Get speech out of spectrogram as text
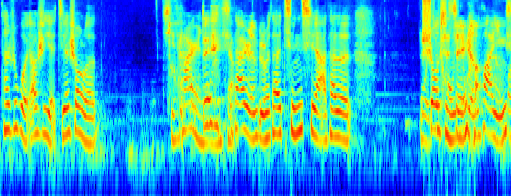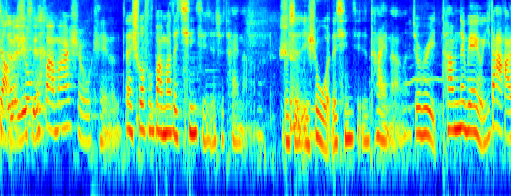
他如果要是也接受了其他人对其他人，比如说他的亲戚啊，他的受同文化影响的这些，说服爸妈是 OK 的，但说服爸妈的亲戚真是太难了。不是，也是我的亲戚，真太难了。就是他们那边有一大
